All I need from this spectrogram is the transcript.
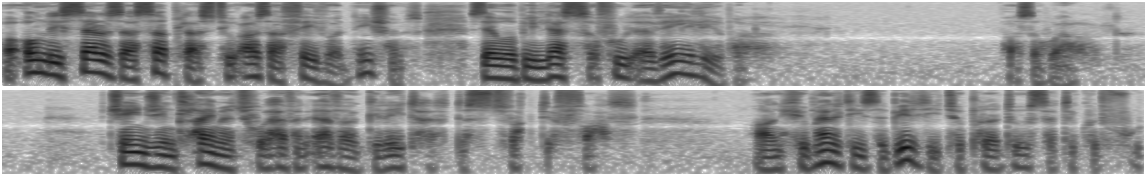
or only sell their surplus to other favored nations. There will be less food available for the world. Changing climate will have an ever greater destructive force on humanity's ability to produce adequate food.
